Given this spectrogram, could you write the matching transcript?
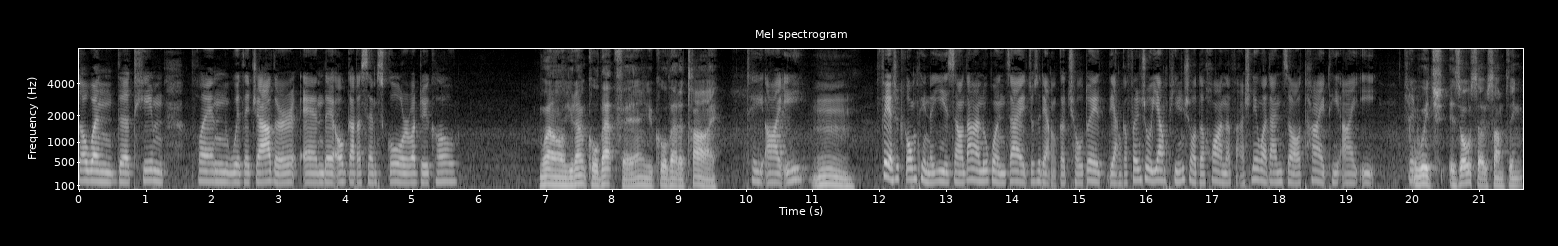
So when the team playing with each other and they all got the same score, what do you call? Well, you don't call that fair, you call that a tie. T I E. Mm. fair 是公平的意思哦。当然，如果你在就是两个球队两个分数一样平手的话呢，反而是另外单字哦，tie T I E。所以 Which is also something,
